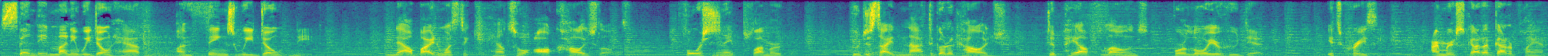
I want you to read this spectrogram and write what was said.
spending money we don't have on things we don't need. Now Biden wants to cancel all college loans, forcing a plumber who decided not to go to college to pay off loans for a lawyer who did. It's crazy. I'm Rick Scott. I've got a plan.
